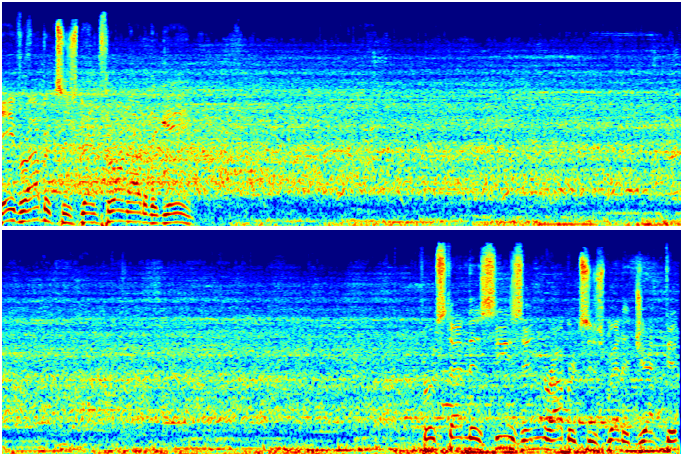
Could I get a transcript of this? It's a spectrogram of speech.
Dave Roberts has been thrown out of the game. First time this season, Roberts has been ejected.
